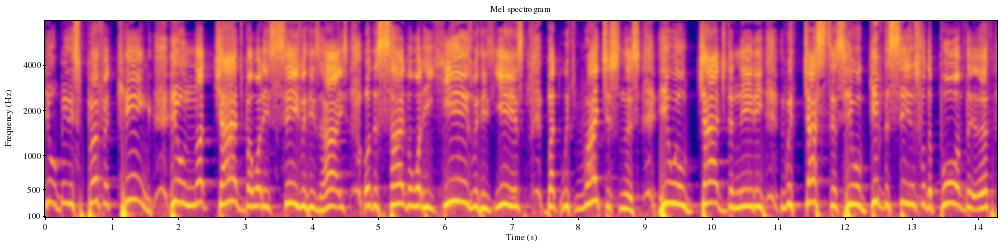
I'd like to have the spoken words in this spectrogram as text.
He will be this perfect king. He will not judge by what he sees with his eyes or decide by what he hears with his ears, but with righteousness he will judge the needy. With justice he will give decisions for the poor of the earth.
